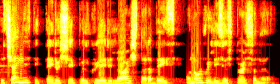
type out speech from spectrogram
The Chinese dictatorship will create a large database on all religious personnel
